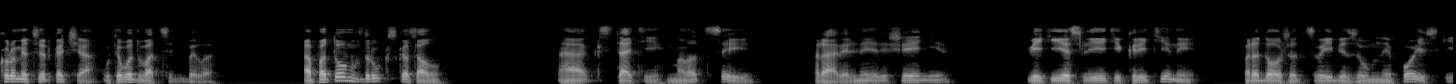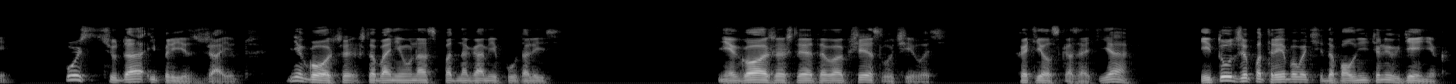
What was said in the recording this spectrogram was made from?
Кроме циркача, у того двадцать было. А потом вдруг сказал. А, кстати, молодцы. Правильное решение. Ведь если эти кретины продолжат свои безумные поиски, пусть сюда и приезжают. Негоже, чтобы они у нас под ногами путались. Негоже, что это вообще случилось, хотел сказать я, и тут же потребовать дополнительных денег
